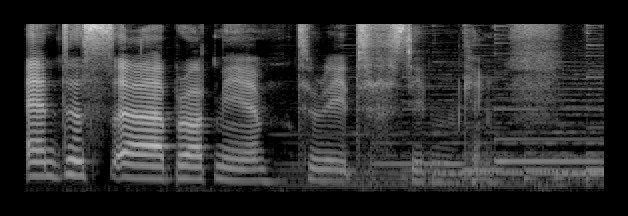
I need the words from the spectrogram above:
And this uh, brought me to read Stephen King.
